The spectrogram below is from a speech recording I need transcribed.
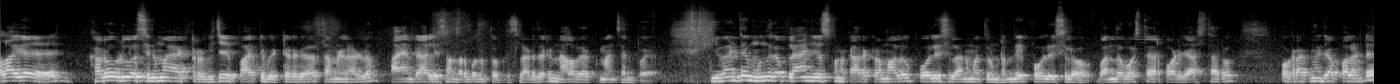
అలాగే కరూరులో సినిమా యాక్టర్ విజయ్ పార్టీ పెట్టారు కదా తమిళనాడులో. ఆయన ర్యాలీ సందర్భంగా తొక్కిసలాడి జరిగి నలభై ఒక్క మంది చనిపోయారు. ఇవంటే ముందుగా ప్లాన్ చేసుకున్న కార్యక్రమాలు పోలీసుల అనుమతి ఉంటుంది. పోలీసులు బందోబస్తు ఏర్పాటు చేస్తారు. ఒక రకంగా చెప్పాలంటే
